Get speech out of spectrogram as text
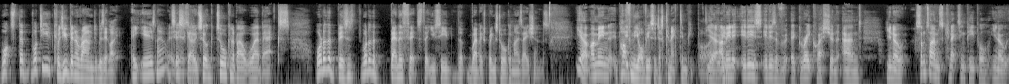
What's the what do you? Because you've been around. Was it like eight years now at years, Cisco? yeah. So, talking about WebEx, what are the business? What are the benefits that you see that WebEx brings to organizations? Yeah, I mean, Apart from the obvious of just connecting people. Yeah, I mean, it, it is it is a, a great question, and you know, sometimes connecting people, you know,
